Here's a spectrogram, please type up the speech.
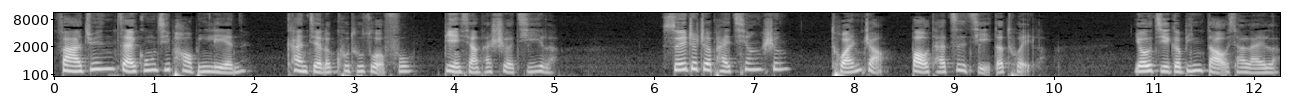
法军在攻击炮兵连，看见了库图佐夫，便向他射击了。随着这排枪声，团长抱他自己的腿了。有几个兵倒下来了，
